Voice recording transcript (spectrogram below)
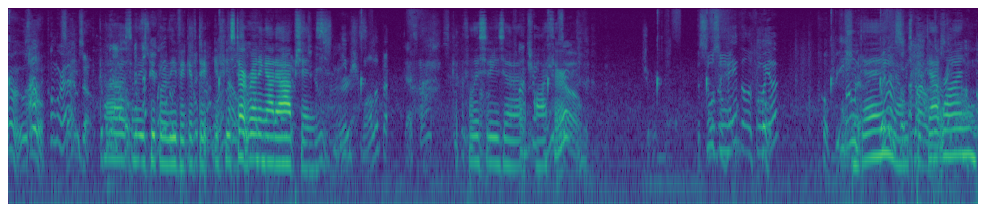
Oh, Samzo. Uh, some of these people are leaving. If they, if you start running out of options, Wallaba. Felicity's an author. Susu. Today, I always pick that one.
